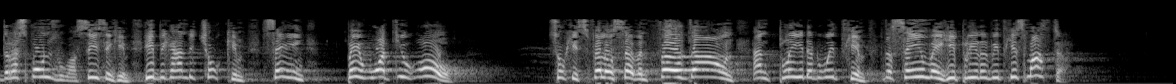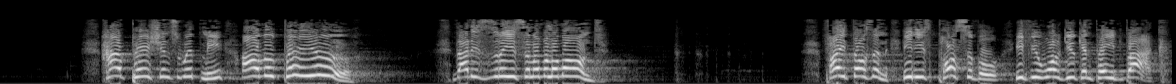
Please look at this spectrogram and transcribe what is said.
The response was seizing him. He began to choke him, saying, pay what you owe. So his fellow servant fell down and pleaded with him the same way he pleaded with his master. Have patience with me, I will pay you. That is reasonable amount. 5,000, it is possible. If you work, you can pay it back.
